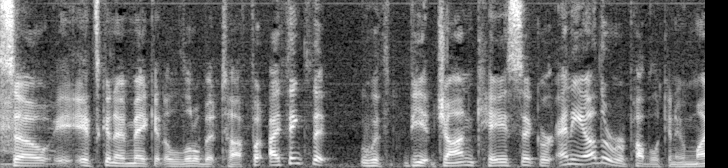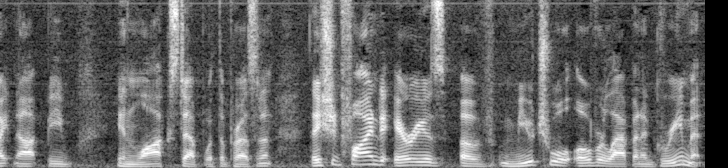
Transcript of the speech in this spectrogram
So it's going to make it a little bit tough. But I think that with be it John Kasich or any other Republican who might not be in lockstep with the president, they should find areas of mutual overlap and agreement.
